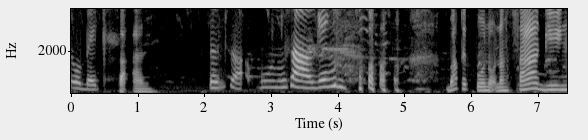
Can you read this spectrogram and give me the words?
tubig. Saan? Doon sa puno saging. Bakit puno ng saging?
